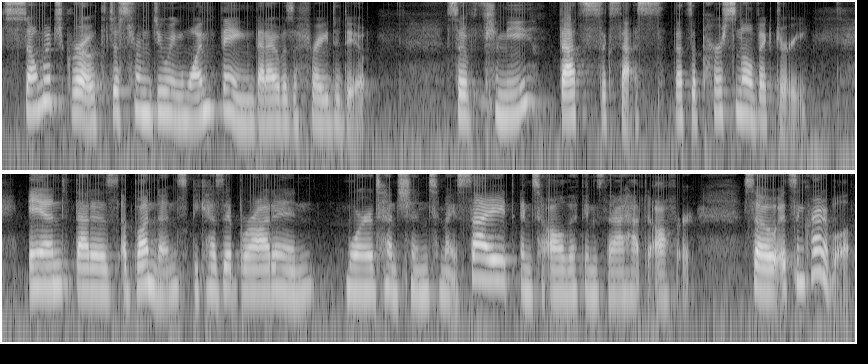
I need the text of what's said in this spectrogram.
So much growth just from doing one thing that I was afraid to do. So to me, that's success. That's a personal victory. And that is abundance because it brought in more attention to my site and to all the things that I have to offer. So it's incredible.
